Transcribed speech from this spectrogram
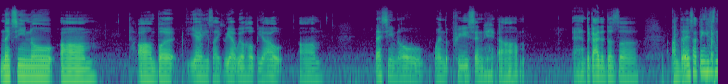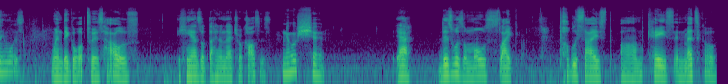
next thing you know um um but yeah he's like yeah we'll help you out um next thing you know when the priest and um and the guy that does the andres i think his name was when they go up to his house he ends up dying of natural causes No shit. yeah this was the most like publicized um case in mexico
